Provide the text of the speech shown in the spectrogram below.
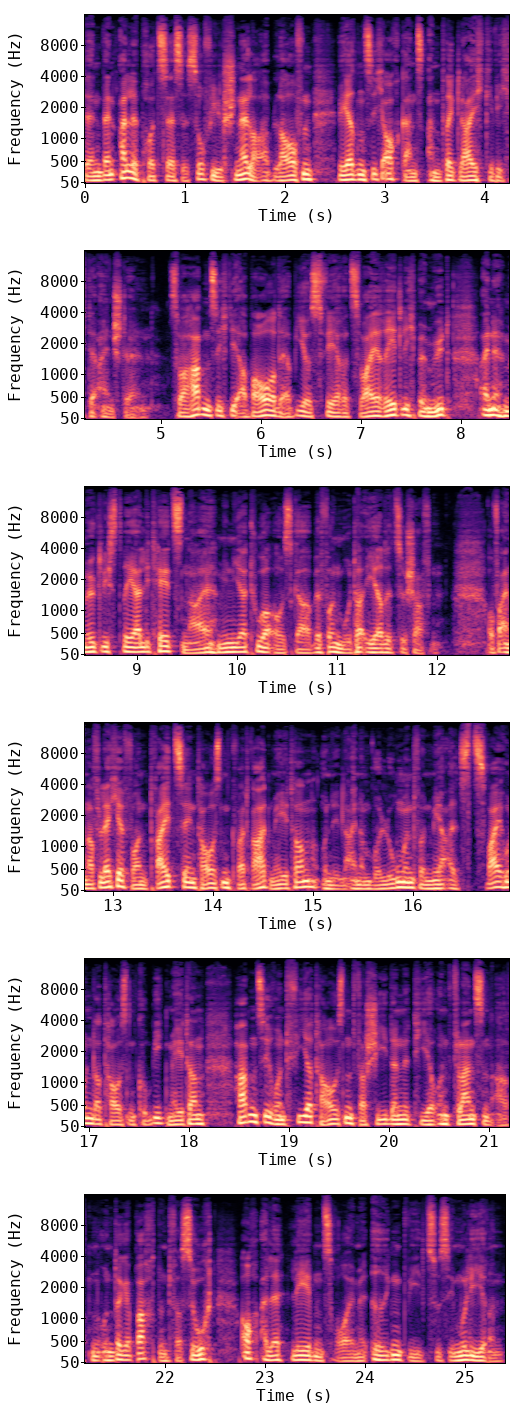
denn wenn alle Prozesse so viel schneller ablaufen, werden sich auch ganz andere Gleichgewichte einstellen. Zwar haben sich die Erbauer der Biosphäre 2 redlich bemüht, eine möglichst realitätsnahe Miniaturausgabe von Mutter Erde zu schaffen. Auf einer Fläche von 13.000 Quadratmetern und in einem Volumen von mehr als 200.000 Kubikmetern haben sie rund 4.000 verschiedene Tier- und Pflanzenarten untergebracht und versucht, auch alle Lebensräume irgendwie zu simulieren.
